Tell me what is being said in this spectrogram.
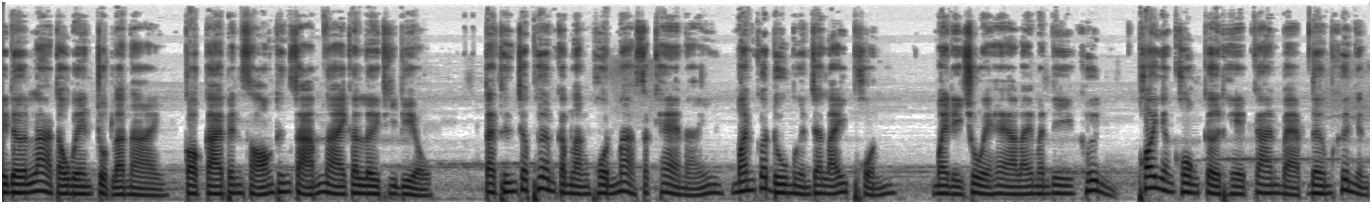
ยเดินล่าตะเวนจุดละนาย ก็กลายเป็น2-3ถึงนายกันเลยทีเดียว แต่ถึงจะเพิ่มกำลังพลมากสักแค่ไหน มันก็ดูเหมือนจะไร้ผล ไม่ได้ช่วยให้อะไรมันดีขึ้น เพราะยังคงเกิดเหตุการณ์แบบเดิมขึ้นอย่าง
